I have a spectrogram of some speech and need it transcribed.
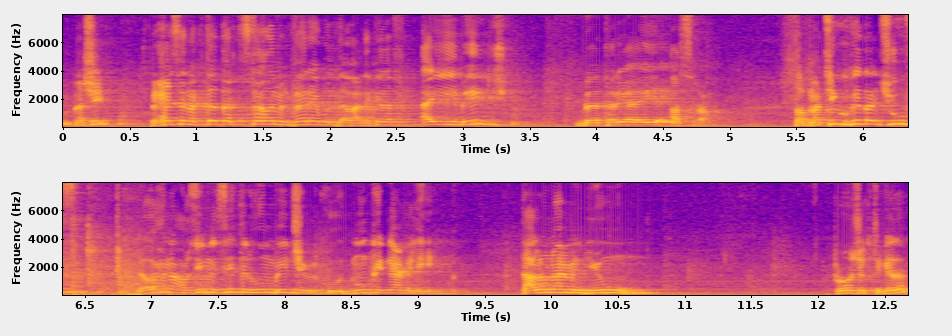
ماشي؟ بحيث إنك تقدر تستخدم ال variable ده بعد كده في أي page بطريقة إيه؟ أسرع. طب ما تيجوا كده نشوف لو إحنا عاوزين ن set ال home page بال code ممكن نعمل إيه؟ تعالوا نعمل new project كده.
